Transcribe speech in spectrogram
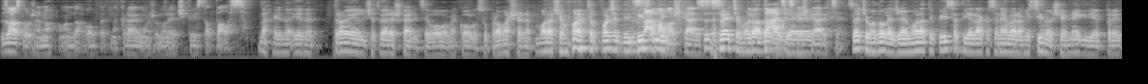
zasluženo onda opet na kraju možemo reći Crystal Palace. Da, jedne, jedne troje ili četvere škarice u ovome kolu su promašene. Morat ćemo eto početi pisati. Zamalo škarice. Sve ćemo da događaje, škarice. Sve ćemo događaje morati pisati jer ako se ne varam i sinoć je negdje pred,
